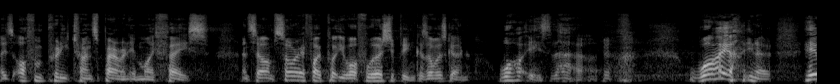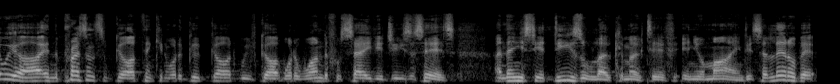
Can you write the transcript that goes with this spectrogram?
it's often pretty transparent in my face. And so I'm sorry if I put you off worshipping because I was going, what is that? Why, you know, here we are in the presence of God thinking what a good God we've got, what a wonderful Savior Jesus is. And then you see a diesel locomotive in your mind. It's a little bit,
